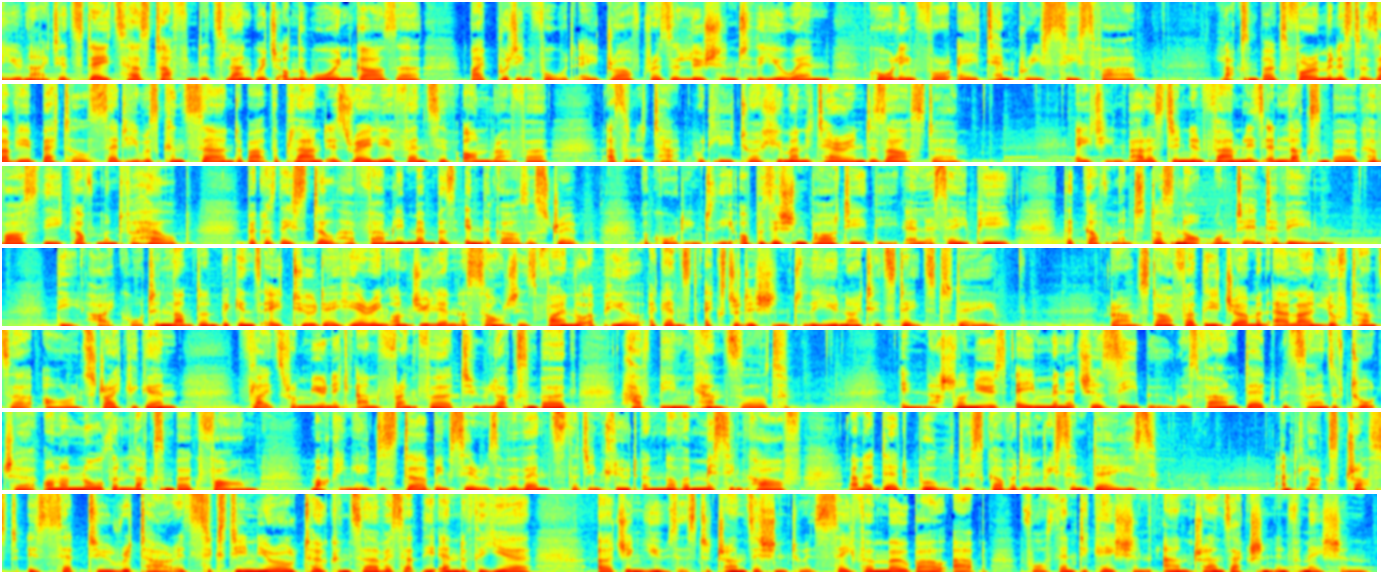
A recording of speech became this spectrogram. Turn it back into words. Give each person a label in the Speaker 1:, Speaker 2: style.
Speaker 1: The United States has toughened its language on the war in Gaza by putting forward a draft resolution to the UN calling for a temporary ceasefire. Luxembourg's Foreign Minister Xavier Bettel said he was concerned about the planned Israeli offensive on Rafah as an attack would lead to a humanitarian disaster. 18 Palestinian families in Luxembourg have asked the government for help because they still have family members in the Gaza Strip. According to the opposition party, the LSAP, the government does not want to intervene. The High Court in London begins a two day hearing on Julian Assange's final appeal against extradition to the United States today. Ground staff at the German airline Lufthansa are on strike again. Flights from Munich and Frankfurt to Luxembourg have been cancelled. In national news, a miniature zebu was found dead with signs of torture on a northern Luxembourg farm, marking a disturbing series of events that include another missing calf and a dead bull discovered in recent days. And Lux Trust is set to retire its 16 year old token service at the end of the year, urging users to transition to its safer mobile app for authentication and transaction information.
